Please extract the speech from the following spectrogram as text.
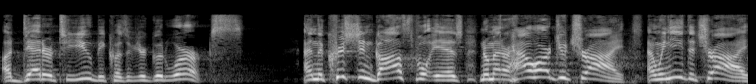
a debtor to you because of your good works. And the Christian gospel is no matter how hard you try, and we need to try,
